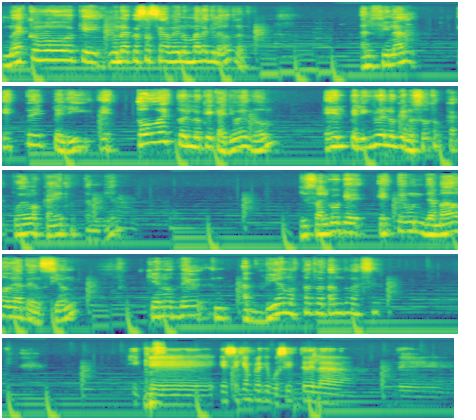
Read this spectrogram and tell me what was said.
no es como que una cosa sea menos mala que la otra. Al final, este peligro, es, todo esto en lo que cayó Edom, es el peligro de lo que nosotros podemos caer también. Y es algo que este es un llamado de atención que nos debe, día nos está tratando de hacer. Y que ese ejemplo que pusiste de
